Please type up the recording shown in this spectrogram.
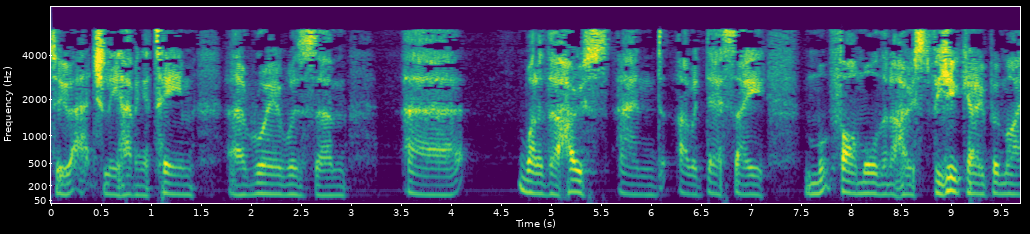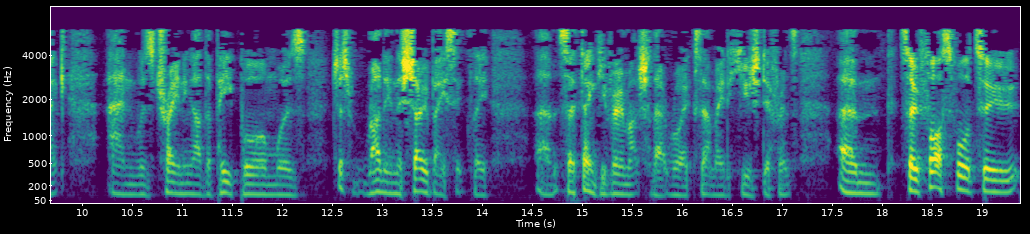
to actually having a team. Uh, Roy was um, uh, one of the hosts, and I would dare say far more than a host for UK Open Mic, and was training other people and was just running the show basically. Um, so thank you very much for that, Roy, because that made a huge difference. Um, so fast forward to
